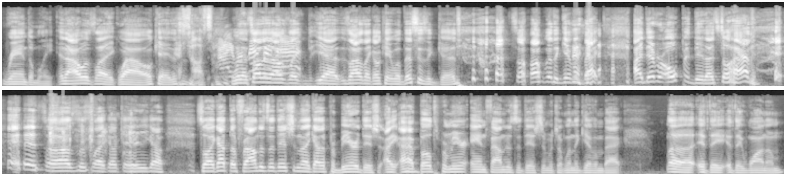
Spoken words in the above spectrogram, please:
randomly, and I was like, wow, okay, this That's is awesome. I when I saw that, remember I was like, yeah, so I was like, okay, well, this isn't good, so I'm gonna give it back. I never opened it, I still have it, so I was just like, okay, here you go. So I got the Founders Edition, and I got a Premier Edition. I, I have both Premier and Founders Edition, which I'm gonna give them back uh, if they if they want them.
